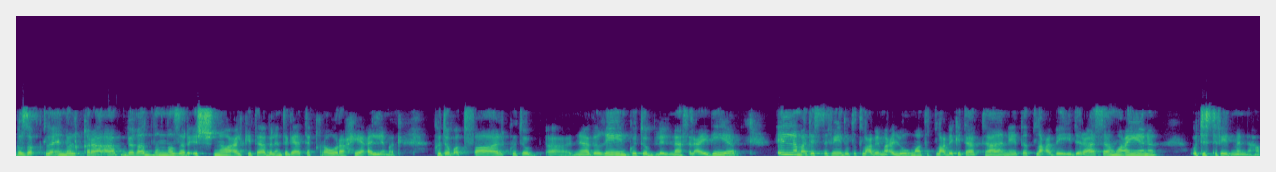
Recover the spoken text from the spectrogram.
بالضبط. لأنه القراءة بغض النظر إيش نوع الكتاب اللي أنت قاعد تقرأه راح يعلمك. كتب أطفال كتب آه نابغين كتب للناس العادية. إلا ما تستفيد وتطلع بمعلومة تطلع بكتاب ثاني تطلع بدراسة معينة. وتستفيد منها.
